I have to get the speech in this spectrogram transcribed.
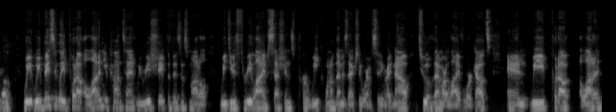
So we we basically put out a lot of new content. We reshape the business model. We do three live sessions per week. One of them is actually where I'm sitting right now. Two of them are live workouts. And we put out a lot of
